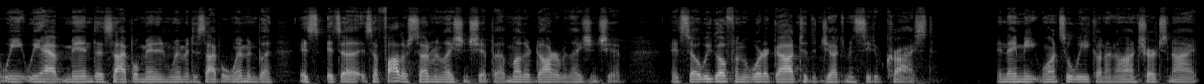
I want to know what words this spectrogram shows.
we we have men disciple men and women disciple women, but it's it's a it's a father son relationship, a mother daughter relationship, and so we go from the Word of God to the judgment seat of Christ, and they meet once a week on a non church night,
